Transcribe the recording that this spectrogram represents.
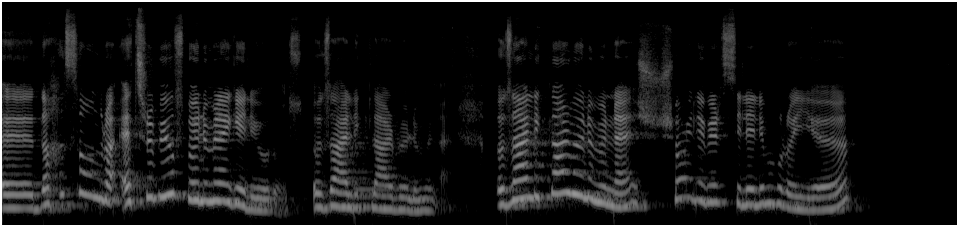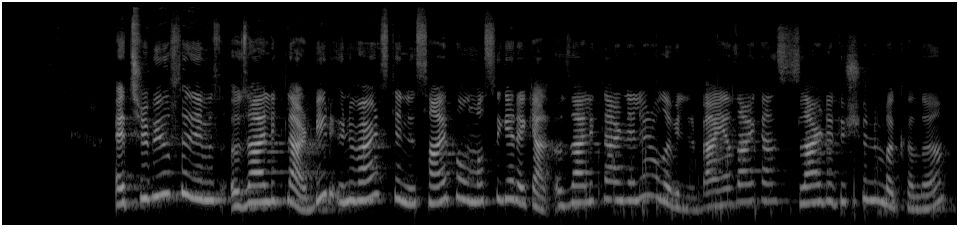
Ee, daha sonra attributes bölümüne geliyoruz. Özellikler bölümüne. Özellikler bölümüne şöyle bir silelim burayı. Attributes dediğimiz özellikler bir üniversitenin sahip olması gereken özellikler neler olabilir? Ben yazarken sizler de düşünün bakalım.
